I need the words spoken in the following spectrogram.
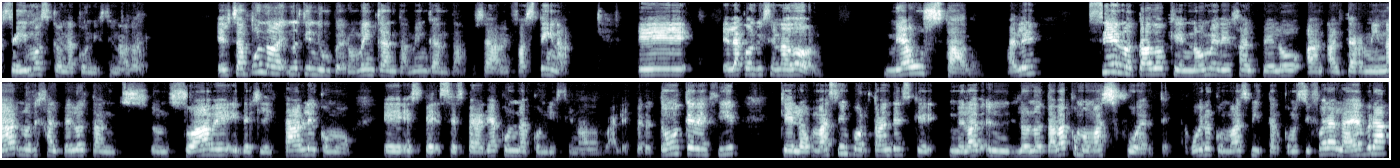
Seguimos con el acondicionador. El champú no, no tiene un pero, me encanta, me encanta, o sea, me fascina. Eh, el acondicionador, me ha gustado, ¿vale? Sí he notado que no me deja el pelo, al, terminar, no deja el pelo tan suave y deslizable como eh, se esperaría con un acondicionador, ¿vale? Pero tengo que decir que lo más importante es que me lo, notaba como más fuerte, ¿de acuerdo? Como más vital, como si fuera la hebra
